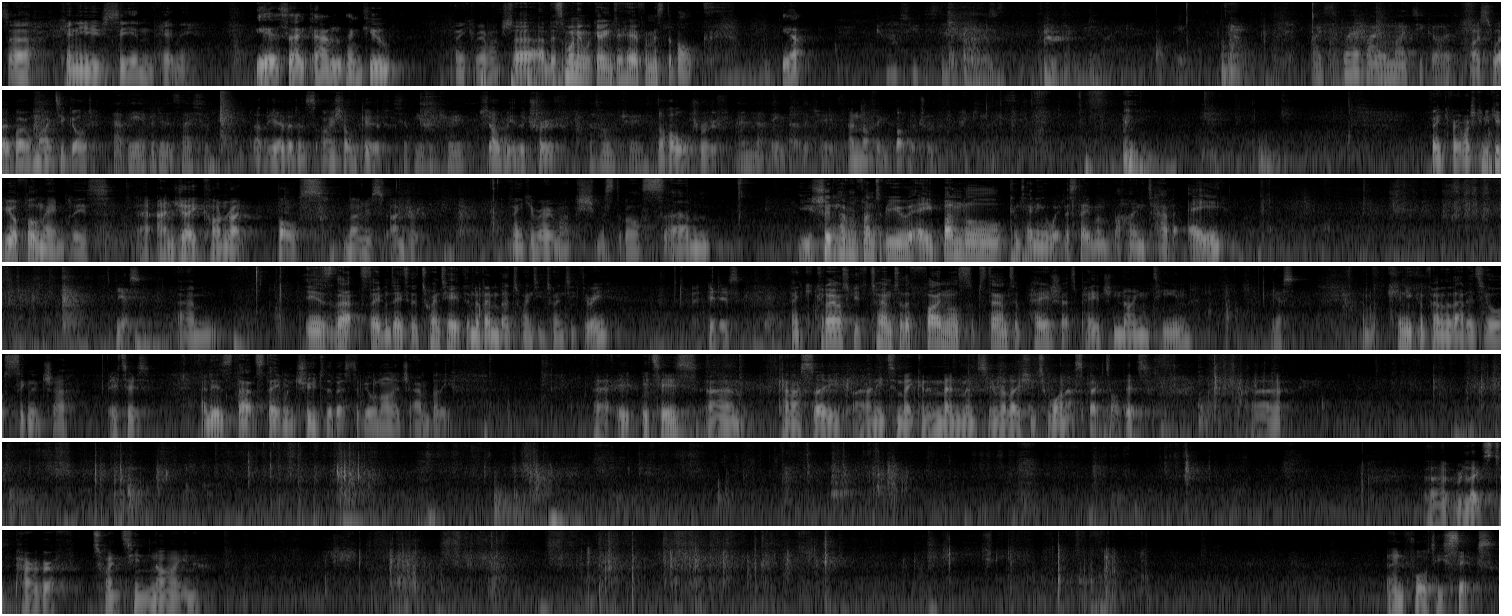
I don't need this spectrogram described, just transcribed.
Sir, can you see and hear me? Yes, I can. Thank you. Thank you very much, sir. Um, this morning we're going to hear from Mr. Bolc. Yeah. Can I ask you to stand please? I swear by Almighty God I swear by Almighty God that the evidence I shall give that the evidence I shall give shall be the truth, shall be the truth, the whole truth, the whole truth, and nothing but the truth. and nothing but the truth. Thank you, Mason. Thank you very much. Can you give your full name, please? Uh, Konrad Bolc, known as Andrew. Thank you very much, Mr. Bolc. Um, you should have in front of you a bundle containing a witness statement behind tab A. Yes, Um, is that statement dated the 28th of November 2023? it is. Thank you. Could I ask you to turn to the final substantive page? That's page 19. Yes, Um, can you confirm that that is your signature? It is. And is that statement true to the best of your knowledge and belief? Uh, it, it is. Um, can I say I, I need to make an amendment in relation to one aspect of it. Uh, relates to paragraph 29. and 46.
